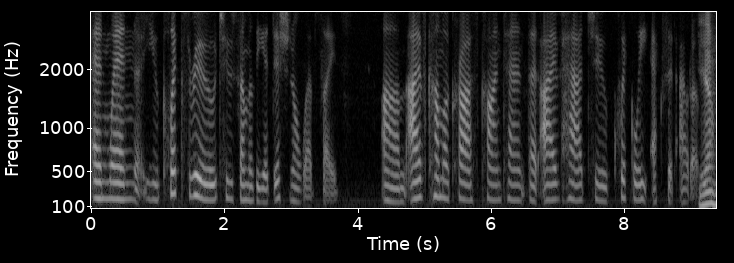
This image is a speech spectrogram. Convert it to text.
And when you click through to some of the additional websites, um, I've come across content that I've had to quickly exit out of Yeah.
